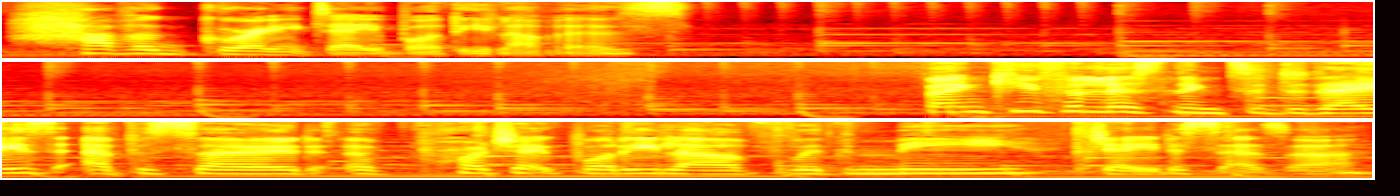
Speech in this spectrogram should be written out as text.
have a great day, body lovers. Thank you for listening to today's episode of Project Body Love with me, Jada Sezer.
